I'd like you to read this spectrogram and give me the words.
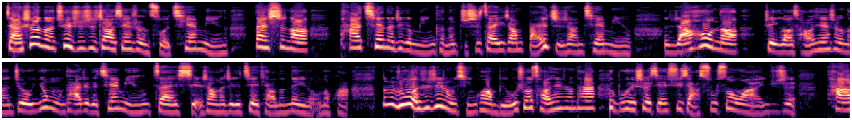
假设呢，确实是赵先生所签名，但是呢，他签的这个名可能只是在一张白纸上签名，然后呢，这个曹先生呢就用他这个签名在写上了这个借条的内容的话，那么如果是这种情况，比如说曹先生他会不会涉嫌虚假诉讼啊？就是他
